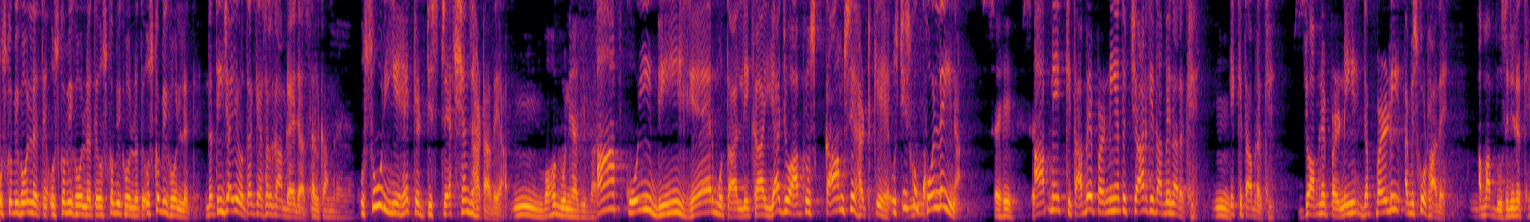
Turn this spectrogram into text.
उसको भी खोल लेते हैं उसको भी खोल लेते हैं उसको भी खोल लेते हैं उसको भी खोल लेते हैं। नतीजा ये होता है कि असल काम रह जाता है। असल काम रह जाता उसूल ये है कि डिस्ट्रैक्शंस हटा दें आप। हम्म बहुत बुनियादी बात। आप कोई भी गैर मुतालिका या जो आपके उस काम से हटके है उस चीज़ को खोल ले ही ना। सही सही। आपने एक किताबें पढ़नी है तो चार किताबें ना रखें। एक किताब रखें। जो आपने पढ़नी है जब पढ़ ली अब इसको उठा दें। अब आप दूसरी रखें।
